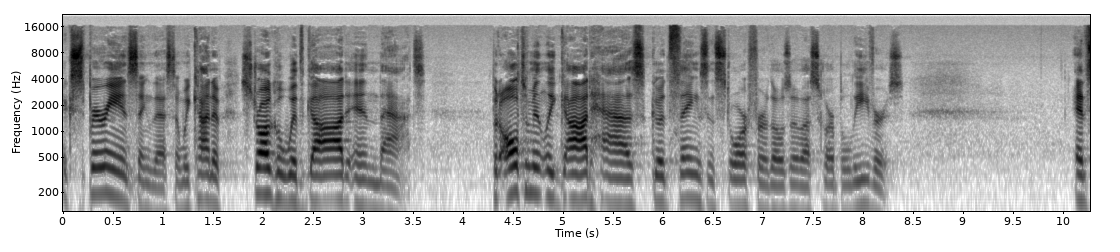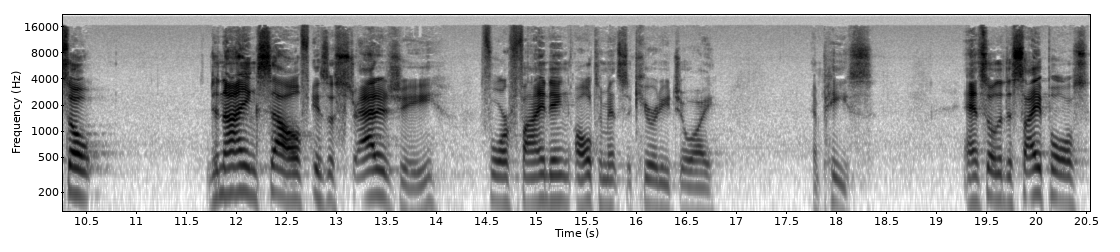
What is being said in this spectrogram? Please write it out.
experiencing this? And we kind of struggle with God in that. But ultimately, God has good things in store for those of us who are believers. And so, denying self is a strategy for finding ultimate security, joy, and peace. And so the disciples,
